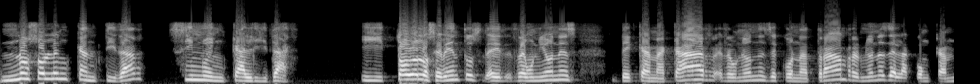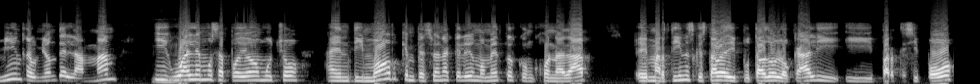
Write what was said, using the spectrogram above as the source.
no solo en cantidad, sino en calidad. Y todos los eventos, eh, reuniones de Canacar, reuniones de Conatram, reuniones de la Concamín, reunión de la MAM, igual hemos apoyado mucho a Endimob, que empezó en aquellos momentos con Jonadab eh, Martínez, que estaba diputado local y, participó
